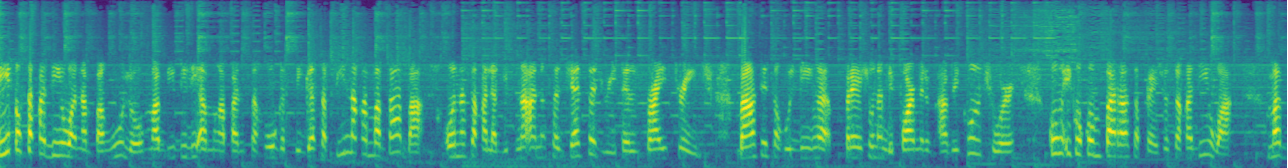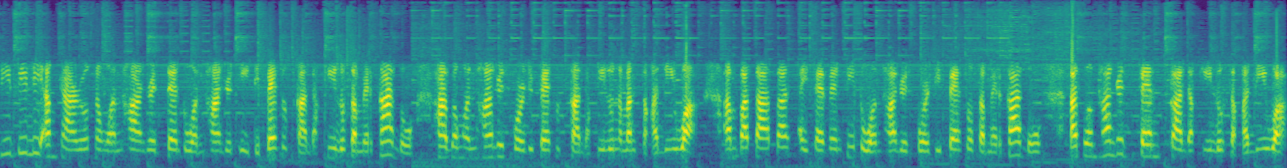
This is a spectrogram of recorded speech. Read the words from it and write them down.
Dito sa kadiwa ng Pangulo, mabibili ang mga pansahog at bigas sa pinakamababa o nasa kalagitnaan ng suggested retail price range. Base sa huling ah, presyo ng Department of Agriculture, kung ikukumpara sa presyo sa kadiwa, mabibili ang carrot ng 110 to 180 pesos kada kilo sa merkado, habang 140 pesos kada kilo naman sa kadiwa. Ang patatas ay 70 to 140 pesos sa merkado at 110 kada kilo sa kadiwa.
